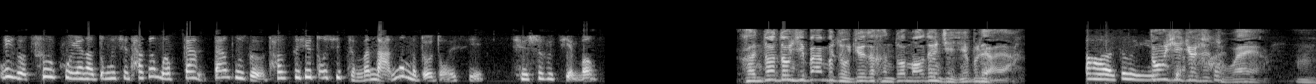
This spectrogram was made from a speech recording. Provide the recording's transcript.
那个车库一样的东西他根本搬搬不走，他说这些东西怎么拿那么多东西？请师傅解梦。很多东西搬不走，就是很多矛盾解决不了呀。哦，这个意思。东西就是阻碍呀，嗯。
